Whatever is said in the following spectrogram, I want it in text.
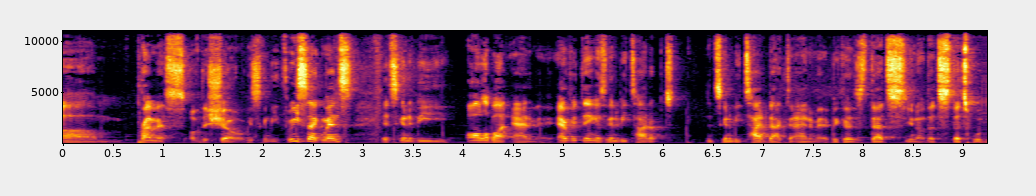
um, premise of the show. It's gonna be three segments. It's gonna be all about anime. Everything is gonna be tied up. t- it's gonna be tied back to anime because that's you know that's that's what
